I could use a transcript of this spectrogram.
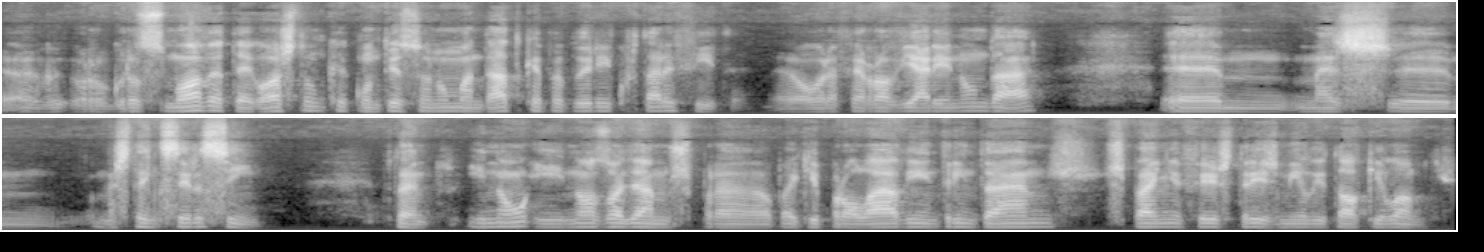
Uh, grosso modo, até gostam que aconteçam num mandato que é para poderem cortar a fita. A hora ferroviária não dá, uh, mas, uh, mas tem que ser assim. Portanto, e, não, e nós olhamos para, aqui para o lado e em 30 anos Espanha fez 3 mil e tal quilómetros.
